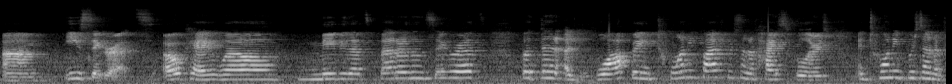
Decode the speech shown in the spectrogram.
um, e-cigarettes. Okay, well, maybe that's better than cigarettes, but then a whopping 25% of high schoolers and 20% of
